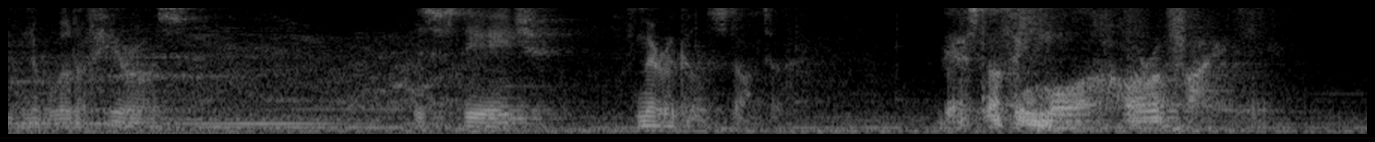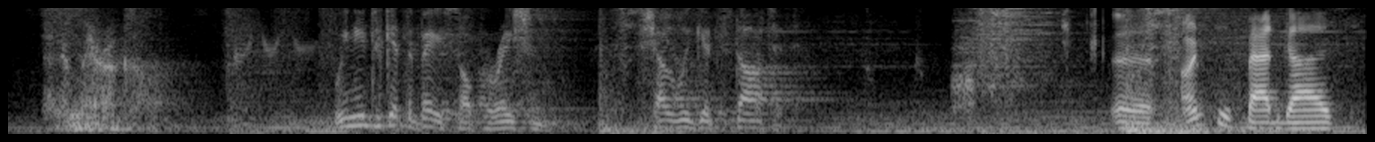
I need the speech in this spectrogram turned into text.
even a world of heroes. This is the age of miracles, Doctor. There's nothing more horrifying than a miracle. We need to get the base operation. Shall we get started? Uh, aren't these bad guys?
